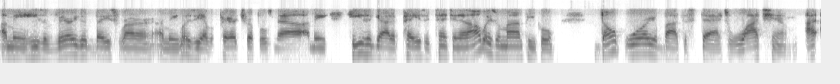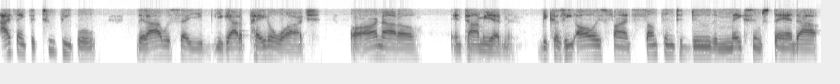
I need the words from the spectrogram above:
I mean, he's a very good base runner. I mean, what does he have? A pair of triples now. I mean, he's a guy that pays attention. And I always remind people, don't worry about the stats. Watch him. I, I think the two people that I would say you you got to pay to watch are Arenado and Tommy Edman because he always finds something to do that makes him stand out.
